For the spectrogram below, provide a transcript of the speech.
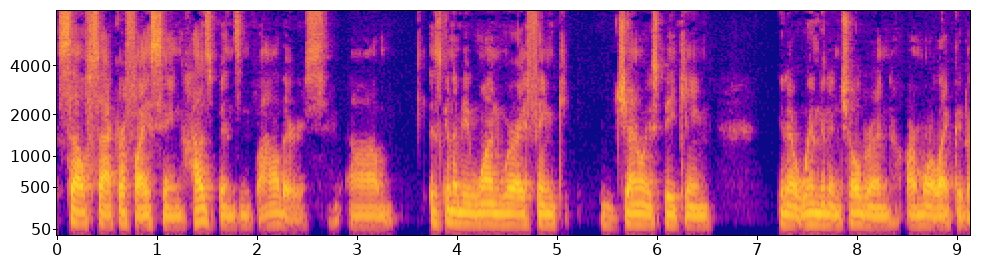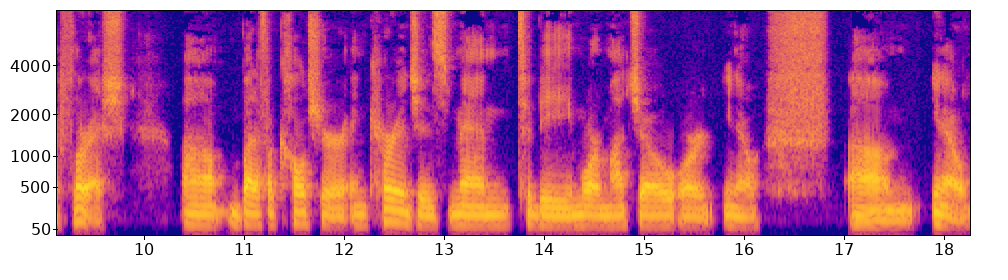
self sacrificing husbands and fathers um, is going to be one where I think, generally speaking, you know, women and children are more likely to flourish. Uh, but if a culture encourages men to be more macho or, you know, um, you know,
